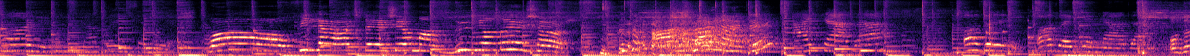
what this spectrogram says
Hayır. Dünyada yaşamıyor. Wow! Filler ağaçta yaşayamaz. Dünyada yaşar. Ağaçlar nerede? Aşağıda. O da, o da dünyada. O da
